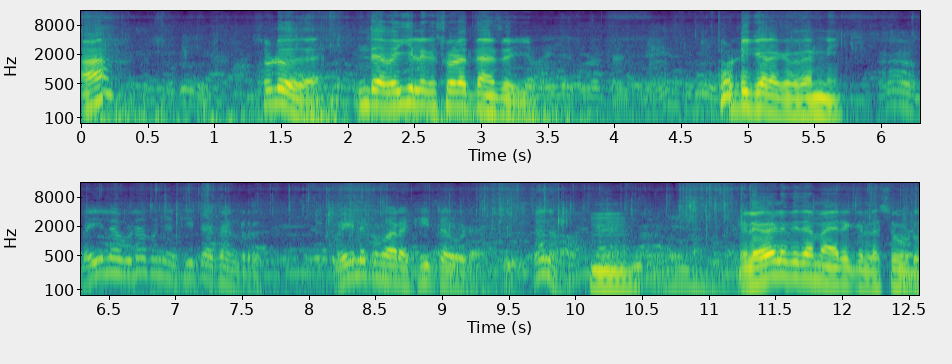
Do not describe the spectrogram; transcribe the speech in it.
ஆ? சுடுது. இந்த வெயிலுக்கு சுடத்தான் செய்யும். தொட்டி கிடக்குற தண்ணி. வெயிலை விட கொஞ்சம் கீட்டாக தான் இருக்கு வெயிலுக்கு வர கீட்டை விட. இதில் ஏழு விதமாக இருக்குல்ல சூடு.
